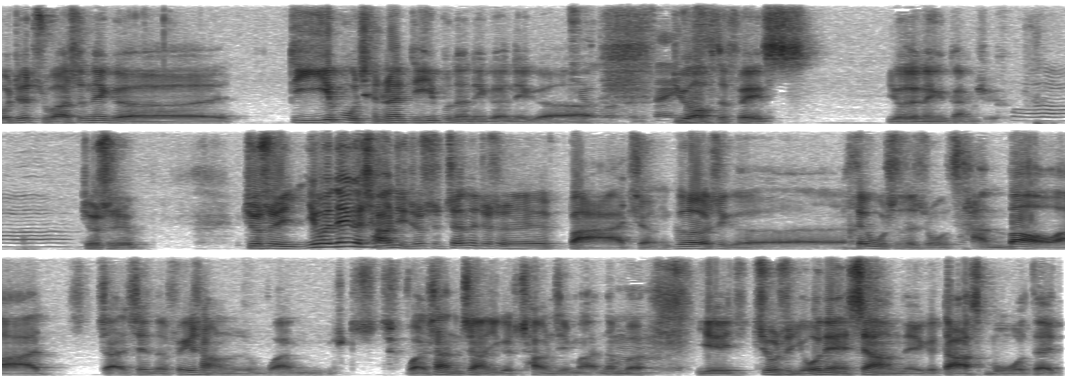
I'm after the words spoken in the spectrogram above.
我觉得主要是那个第一部前传第一部的那个那个 Duel of the Duel of the Face 有点那个感觉，就是就是因为那个场景就是真的就是把整个这个黑武士的这种残暴啊展现的非常完完善的这样一个场景嘛，那么也就是有点像那个 Darth Maul 在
